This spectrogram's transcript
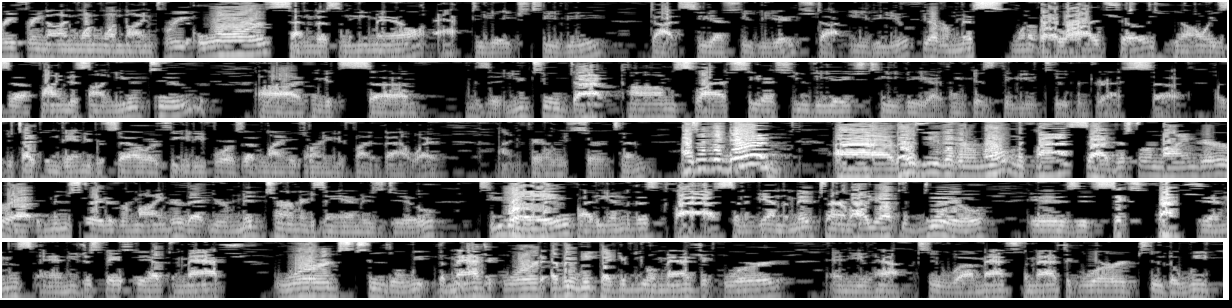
1-800-339-1193 or send us an email at dhtv www.csudh.edu. If you ever miss one of our live shows, you can always uh, find us on YouTube. Uh, I think it's uh, is it youtube.com slash csudhtv, I think is the YouTube address. Uh, or if you type in Danny Brassell or TED407 language learning, you find it that way. I'm fairly certain. How's everything going? Uh, those of you that are enrolled in the class, uh, just a reminder, uh, administrative reminder that your midterm exam is due today by the end of this class. And again, the midterm, all you have to do is it's six questions, and you just basically have to match words to the week, the magic word. Every week I give you a magic word, and you have to uh, match the magic word to the week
